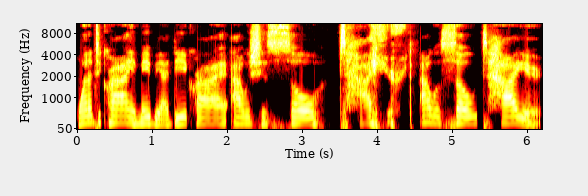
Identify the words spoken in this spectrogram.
wanted to cry and maybe I did cry. I was just so tired. I was so tired.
